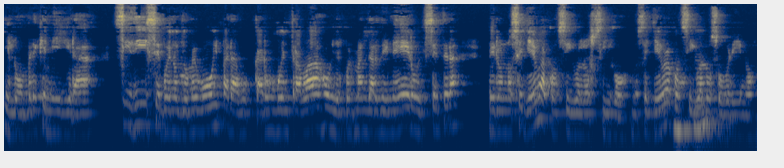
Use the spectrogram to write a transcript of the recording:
el hombre que migra si dice, bueno, yo me voy para buscar un buen trabajo y después mandar dinero, etcétera, pero no se lleva consigo a los hijos, no se lleva consigo a los sobrinos.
